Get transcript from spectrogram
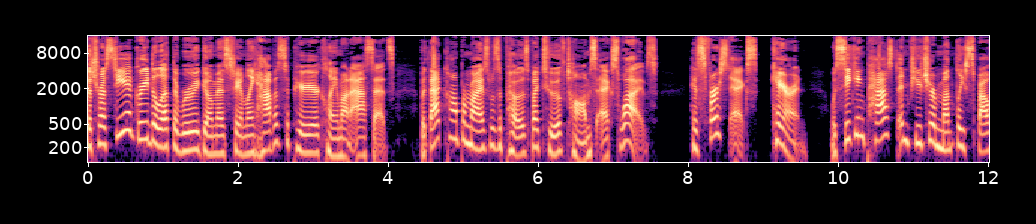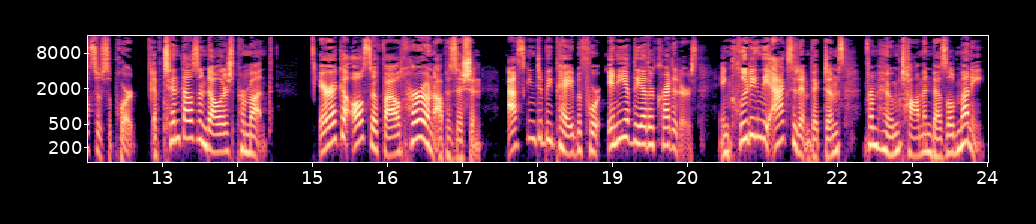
The trustee agreed to let the Ruigomez family have a superior claim on assets, but that compromise was opposed by two of Tom's ex wives. His first ex, Karen, was seeking past and future monthly spousal support of $10,000 per month. Erika also filed her own opposition, asking to be paid before any of the other creditors, including the accident victims from whom Tom embezzled money.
